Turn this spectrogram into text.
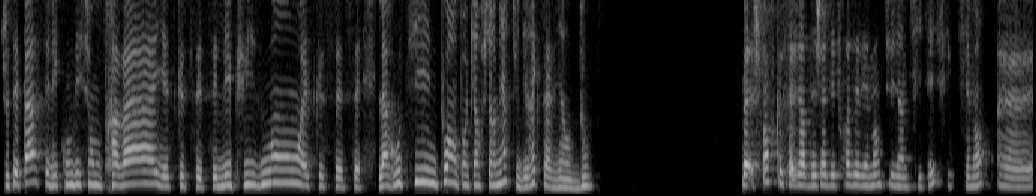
je sais pas, c'est les conditions de travail? Est-ce que c'est, l'épuisement? Est-ce que c'est la routine? Toi, en tant qu'infirmière, tu dirais que ça vient d'où? Bah, Je pense que ça vient déjà des trois éléments que tu viens de citer, effectivement. Euh,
